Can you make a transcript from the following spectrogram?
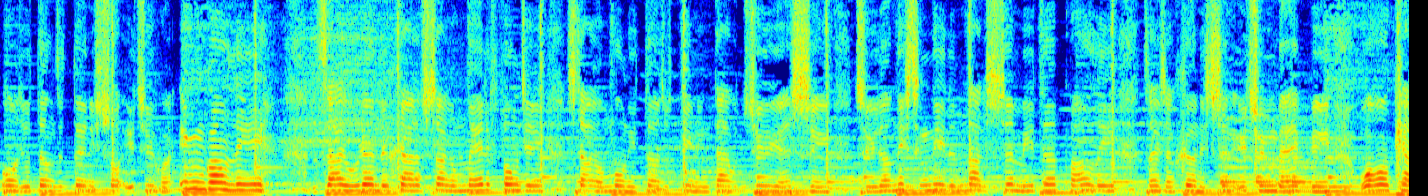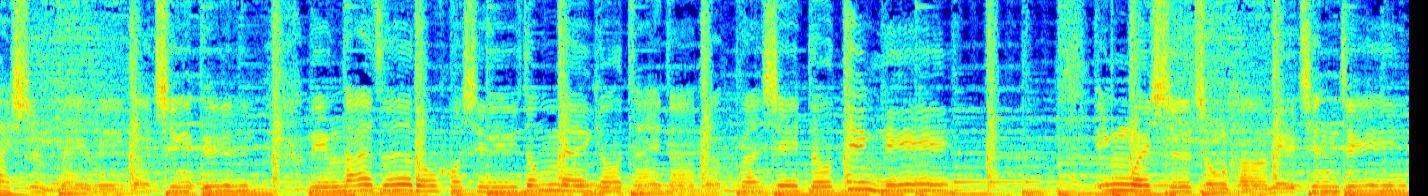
我就等着对你说一句欢迎光临。在无人的海岛上有美丽风景，想要梦里的竹蜻蜓带我去远行，去到你心里的那个神秘的巴黎，再想和你生一群 baby。我开始美丽的奇遇。你来自东或西都没有太大的关系，都听你，因为始终和你前进，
